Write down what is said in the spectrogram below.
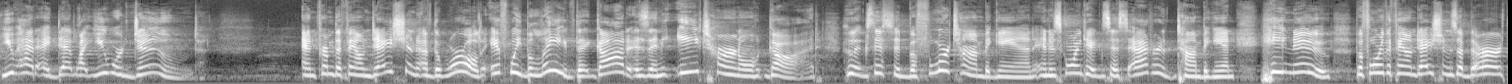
You had a death, like you were doomed. And from the foundation of the world, if we believe that God is an eternal God who existed before time began and is going to exist after time began, He knew before the foundations of the earth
